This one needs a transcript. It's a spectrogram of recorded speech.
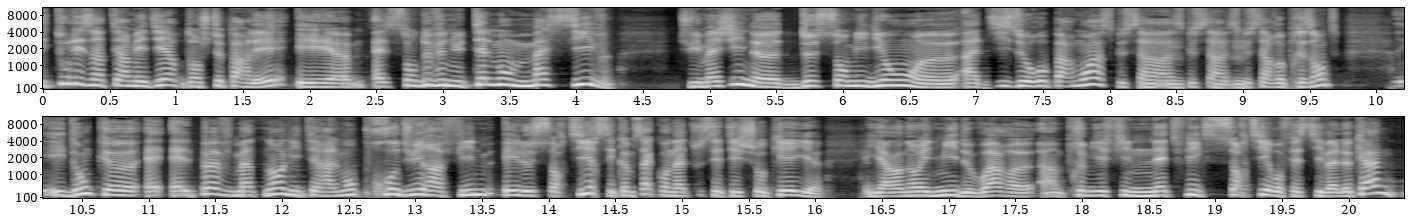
et tous les intermédiaires dont je te parlais. Et euh, elles sont devenues tellement massives. Tu imagines 200 euh, millions euh, à 10 euros par mois, ce que ça, mmh, ce que ça, mmh. ce que ça représente. Et donc, euh, elles peuvent maintenant littéralement produire un film et le sortir. C'est comme ça qu'on a tous été choqués il y a un an et demi de voir un premier film Netflix sortir au Festival de Cannes,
